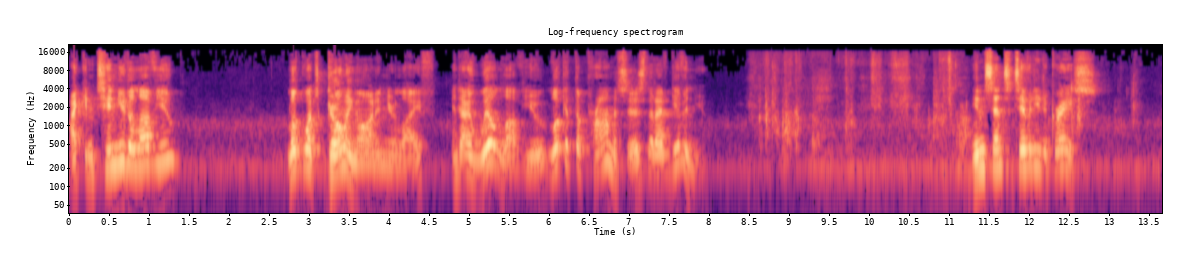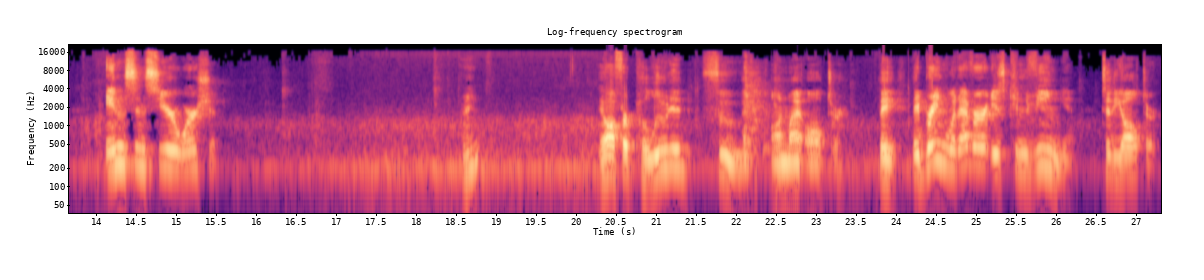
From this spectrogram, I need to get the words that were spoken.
I continue to love you. Look what's going on in your life, and I will love you. Look at the promises that I've given you. Insensitivity to grace, insincere worship. Right? They offer polluted food on my altar. They, they bring whatever is convenient to the altar.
